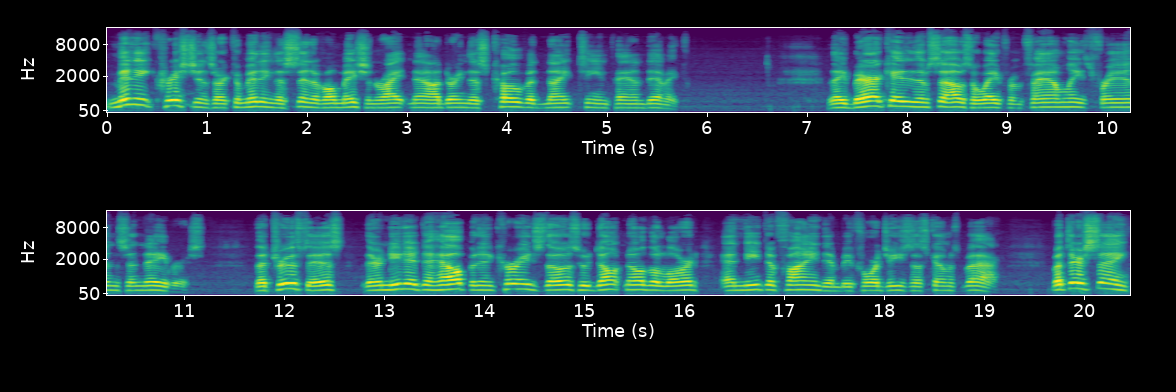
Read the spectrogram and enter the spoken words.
Many Christians are committing the sin of omission right now during this COVID 19 pandemic. They barricaded themselves away from families, friends, and neighbors. The truth is, they're needed to help and encourage those who don't know the Lord and need to find Him before Jesus comes back. But they're saying,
